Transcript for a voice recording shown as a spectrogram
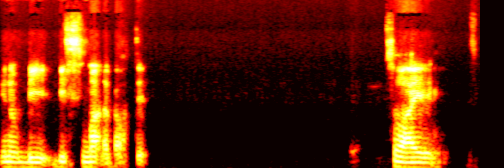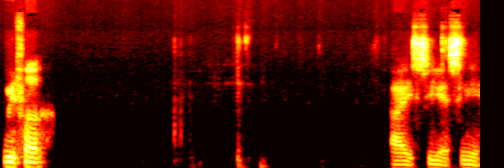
you know be be smart about it. So I refer. I see I see.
